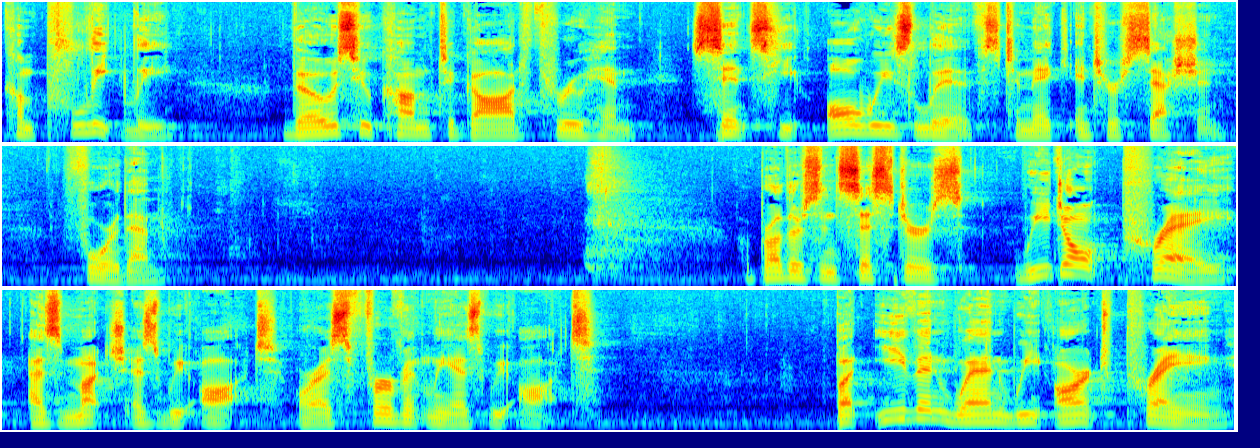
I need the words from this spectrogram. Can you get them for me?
completely, those who come to God through him, since he always lives to make intercession for them. Brothers and sisters, we don't pray as much as we ought or as fervently as we ought. But even when we aren't praying,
